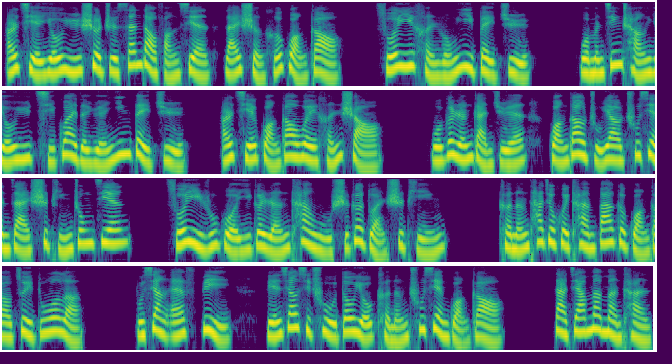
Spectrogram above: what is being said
而且由于设置三道防线来审核广告，所以很容易被拒。我们经常由于奇怪的原因被拒，而且广告位很少。我个人感觉广告主要出现在视频中间，所以如果一个人看五十个短视频，可能他就会看八个广告最多了，不像 FB。连消息处都有可能出现广告，大家慢慢看。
